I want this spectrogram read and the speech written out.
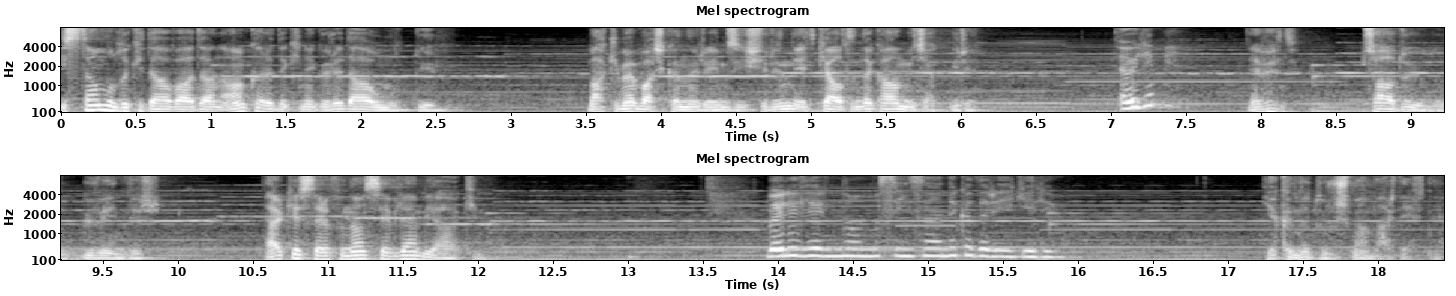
İstanbul'daki davadan Ankara'dakine göre daha umutluyum. Mahkeme Başkanı Remzi Şirin'in etki altında kalmayacak biri. Öyle mi? Evet, sağduyulu, güvenilir. Herkes tarafından sevilen bir hakim. Böylelerinin olması insana ne kadar iyi geliyor. Yakında duruşman var Defne.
